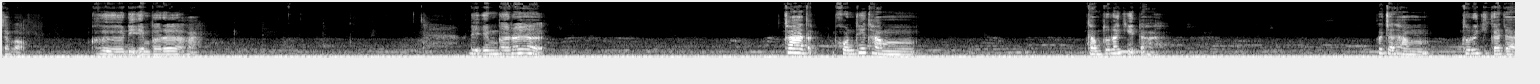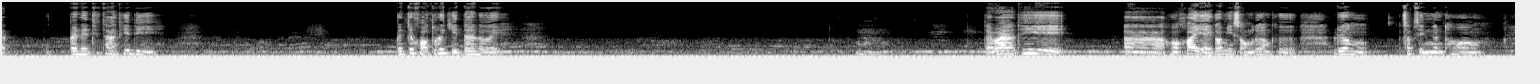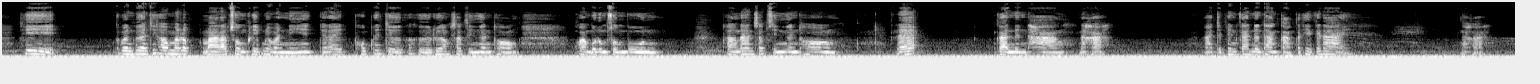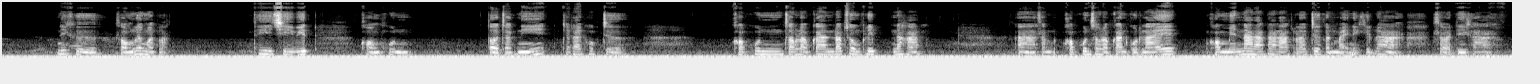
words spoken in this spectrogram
จะบอก คือ The Emperor ค่ะ The Emperor ถ้าคนที่ทำทำธุรกิจอะค่ะก็จะทำธุรกิจก็จะไปในทิศทางที่ดี เป็นเจ้าของธุรกิจได้เลย แต่ว่าที่หัวข้อใหญ่ก็มีสองเรื่องคือ เรื่องทรัพย์สินเงินทองที่เพื่อนๆที่เขามารับมารับชมคลิปในวันนี้ จะได้พบได้เจอก็คือเรื่องทรัพย์สินเงินทอง ความอุดมสมบูรณ์ ทางด้านทรัพย์สินเงินทอง และการเดินทางนะคะ อาจจะเป็นการเดินทางต่างประเทศก็ได้นะคะ นี่คือสองเรื่องหลักๆ ที่ชีวิต ของคุณ ต่อจากนี้จะได้พบเจอ ขอบคุณสำหรับการรับชมคลิปนะคะอขอบคุณสำหรับการกดไลค์ คอมเมนต์น่ารักน่ารักแล้วเจอกันใหม่ในคลิปหน้า สวัสดีค่ะ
